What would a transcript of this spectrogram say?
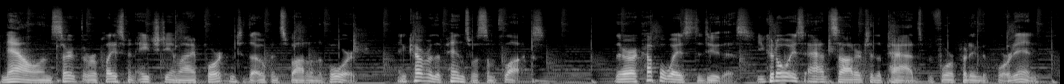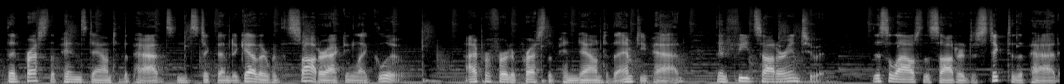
Now I'll insert the replacement HDMI port into the open spot on the board, and cover the pins with some flux. There are a couple ways to do this. You could always add solder to the pads before putting the port in, then press the pins down to the pads and stick them together with the solder acting like glue. I prefer to press the pin down to the empty pad, then feed solder into it. This allows the solder to stick to the pad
